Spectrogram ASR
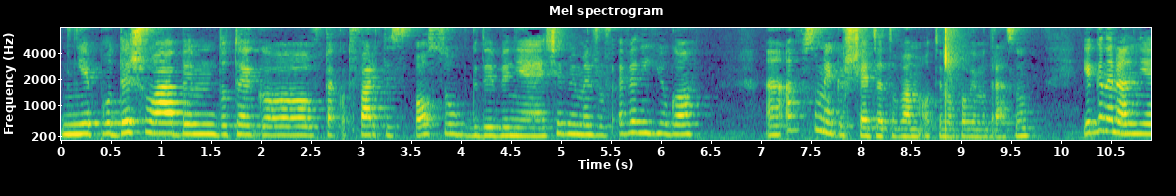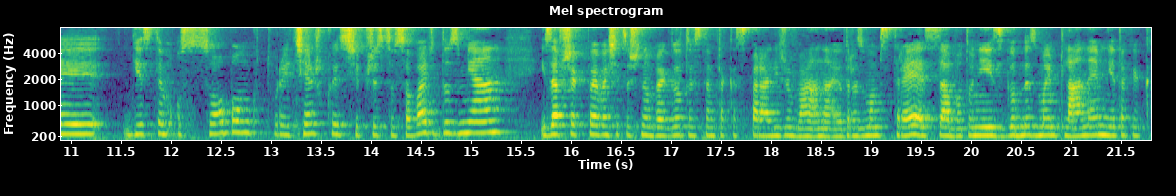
nie podeszłabym do tego w tak otwarty sposób, gdyby nie Siedmiu Mężów Evelyn Hugo. A, w sumie jak już siedzę, to Wam o tym opowiem od razu. Ja generalnie jestem osobą, której ciężko jest się przystosować do zmian i zawsze jak pojawia się coś nowego, to jestem taka sparaliżowana i od razu mam stres, bo to nie jest zgodne z moim planem, nie tak jak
